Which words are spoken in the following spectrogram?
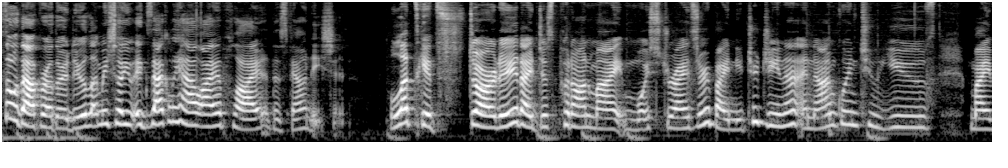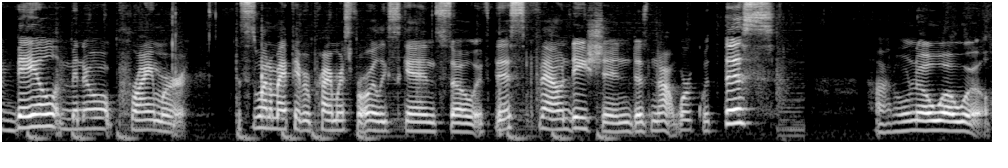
So without further ado, let me show you exactly how I apply this foundation. Let's get started. I just put on my moisturizer by Neutrogena and now I'm going to use my Veil Mineral Primer. This is one of my favorite primers for oily skin, so if this foundation does not work with this, I don't know what will.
